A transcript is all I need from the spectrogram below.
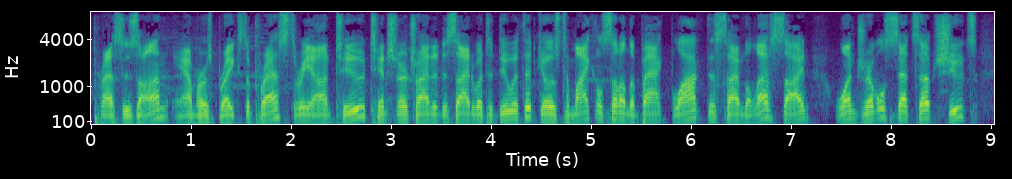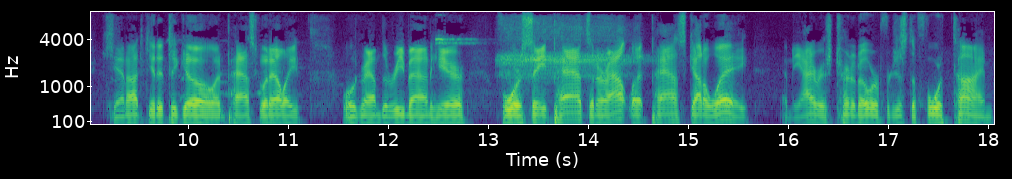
Press is on. Amherst breaks the press. Three on two. Tinchner trying to decide what to do with it. Goes to Michelson on the back block. This time the left side. One dribble, sets up, shoots. Cannot get it to go. And Pasquinelli will grab the rebound here for St. Pat's, and her outlet pass got away. And the Irish turn it over for just the fourth time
